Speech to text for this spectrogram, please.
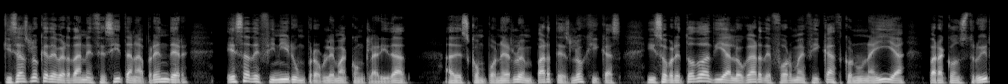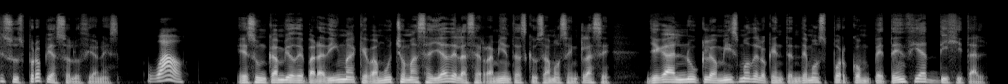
Quizás lo que de verdad necesitan aprender es a definir un problema con claridad, a descomponerlo en partes lógicas y sobre todo a dialogar de forma eficaz con una IA para construir sus propias soluciones. ¡Wow! Es un cambio de paradigma que va mucho más allá de las herramientas que usamos en clase. Llega al núcleo mismo de lo que entendemos por competencia digital.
